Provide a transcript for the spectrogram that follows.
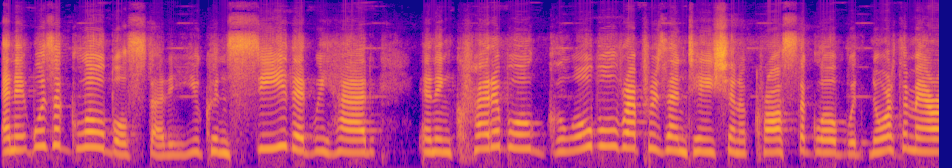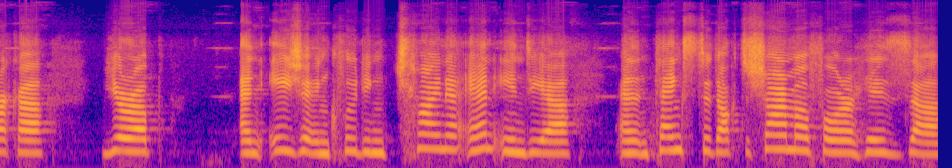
And it was a global study. You can see that we had an incredible global representation across the globe with North America, Europe, and Asia, including China and India. And thanks to Dr. Sharma for his uh,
